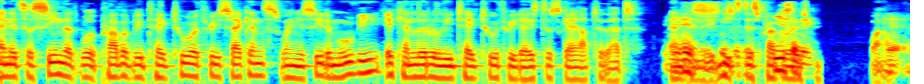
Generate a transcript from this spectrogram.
and it's a scene that will probably take two or three seconds when you see the movie, it can literally take two or three days to scale up to that, and, yes, and it needs this preparation. Easily. Wow. Yeah.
